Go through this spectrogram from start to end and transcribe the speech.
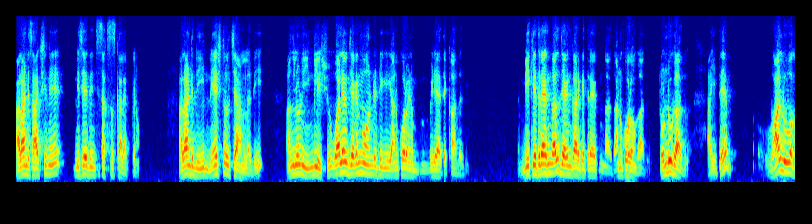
అలాంటి సాక్షినే నిషేధించి సక్సెస్ కాలేకపోయాం. అలాంటిది నేషనల్ ఛానల్ అది అందులోనూ ఇంగ్లీషు వాళ్ళేమి జగన్మోహన్ రెడ్డికి అనుకూలమైన మీడియా అయితే కాదు అది మీకు వ్యతిరేకం కాదు జగన్ గారికి వ్యతిరేకం కాదు అనుకూలం కాదు రెండు కాదు. అయితే వాళ్ళు ఒక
